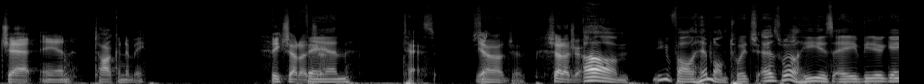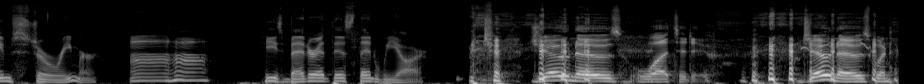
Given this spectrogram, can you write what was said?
chat and talking to me. Big shout out, Joe. Fantastic. Shout Yep. out Joe. Shout out, Joe. Um, you can follow him on Twitch as well. He is a video game streamer. mm-hmm. He's better at this than we are. Joe knows what to do. Joe knows when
